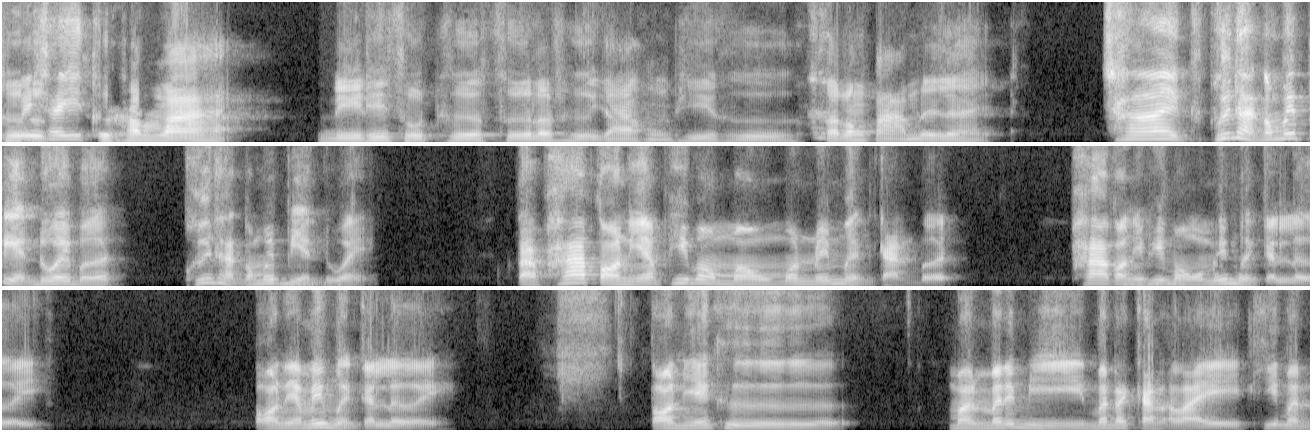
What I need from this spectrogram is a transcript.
คือไม่ใช่คือคำว่าดีที่สุดคือซื้อแล้วถือยาวของพี่คือ ก็ต้องตามเรื่อยใช่ พื้นฐานต้องไม่เปลี่ยนด้วยเบิร์ตพื้นฐานต้องไม่เปลี่ยนด้วย แต่ภาพตอนเนี้ยพี่มองมองมันไม่เหมือนกันเบิร์ตภาพตอนนี้พี่มองว่าไม่เหมือนกันเลย ตอนนี้ไม่เหมือนกันเลย ตอนนี้คือมันไม่ได้มีมาตรการอะไรที่มัน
